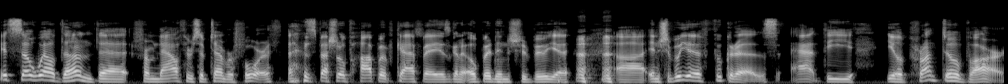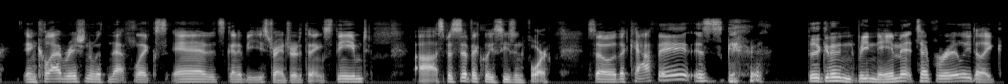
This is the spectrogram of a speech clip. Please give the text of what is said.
It's so well done that from now through September 4th, a special pop up cafe is going to open in Shibuya, uh, in Shibuya Fukuras at the Il Pronto Bar in collaboration with Netflix, and it's going to be Stranger Things themed, uh, specifically season four. So the cafe is they're going to rename it temporarily to like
